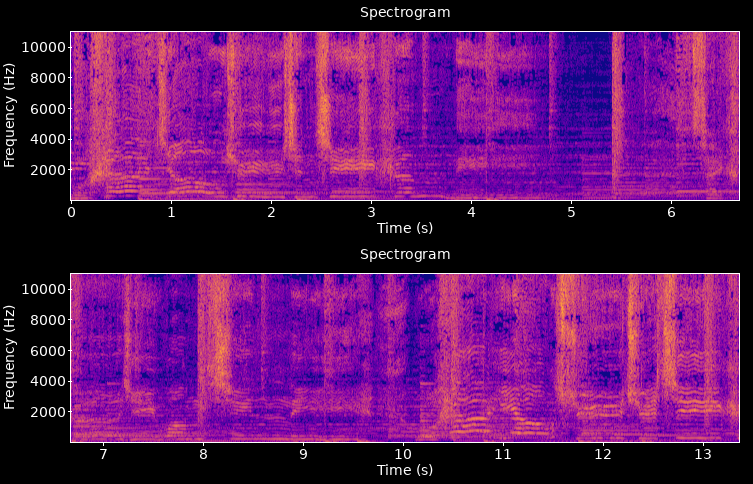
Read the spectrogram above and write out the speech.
我还要遇见几个你，才可以忘记你？我还要拒绝几个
